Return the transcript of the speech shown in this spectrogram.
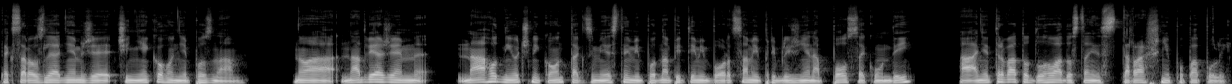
tak sa rozliadnem, že či niekoho nepoznám. No a nadviažem náhodný očný kontakt s miestnymi podnapitými borcami približne na pol sekundy a netrvá to dlho a dostane strašne po papuli.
